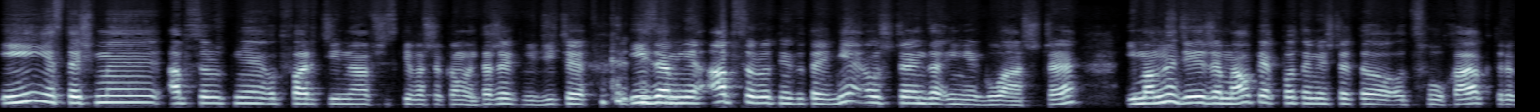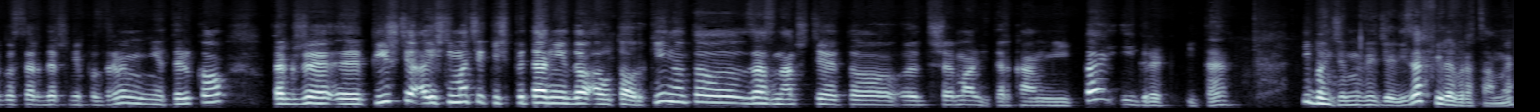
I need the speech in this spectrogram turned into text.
i jesteśmy absolutnie otwarci na wszystkie Wasze komentarze. Jak widzicie, i za mnie absolutnie tutaj nie oszczędza i nie głaszcze. I mam nadzieję, że Małpiak potem jeszcze to odsłucha, którego serdecznie pozdrawiam, nie tylko. Także y, piszcie, a jeśli macie jakieś pytanie do autorki, no to zaznaczcie to y, trzema literkami P, Y i T i będziemy wiedzieli. Za chwilę wracamy.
